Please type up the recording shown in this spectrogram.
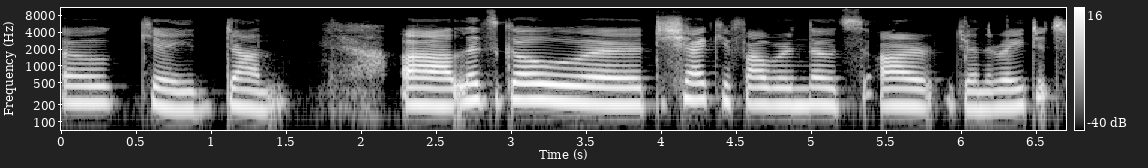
Okay, done. Uh, let's go uh, to check if our nodes are generated.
